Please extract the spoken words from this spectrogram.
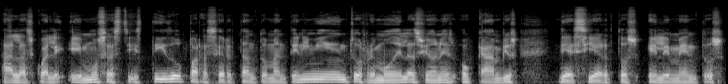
a las cuales hemos asistido para hacer tanto mantenimientos, remodelaciones o cambios de ciertos elementos.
